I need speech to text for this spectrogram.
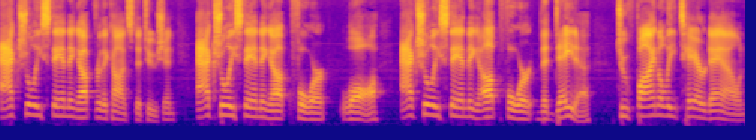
actually standing up for the Constitution, actually standing up for law, actually standing up for the data to finally tear down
